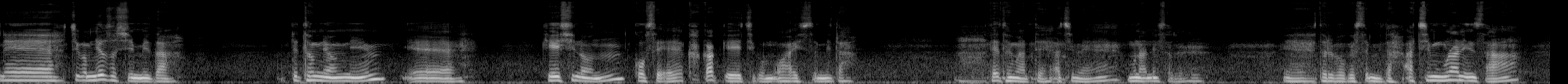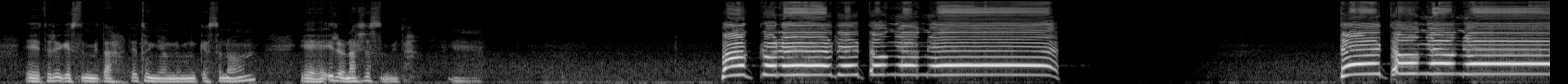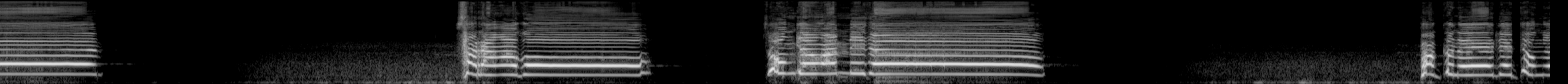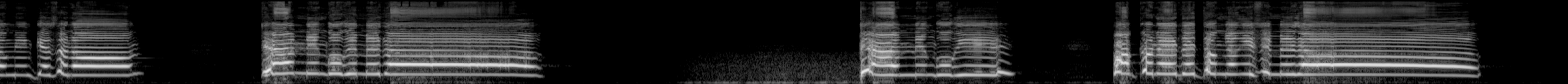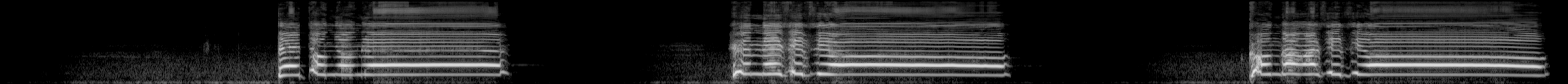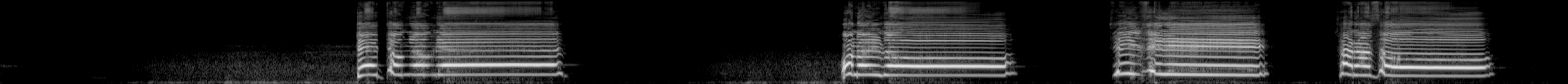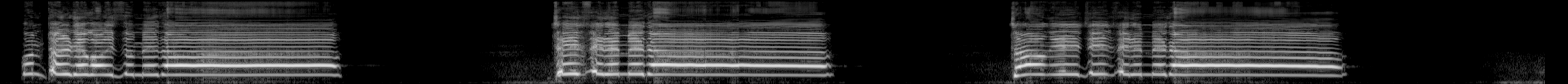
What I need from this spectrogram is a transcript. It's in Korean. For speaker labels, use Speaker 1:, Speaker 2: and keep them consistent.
Speaker 1: 네, 지금 6시입니다. 대통령님, 예, 계시는 곳에 가깝게 지금 와 있습니다. 아, 대통령한테 아침에 문안 인사를 예, 드려보겠습니다. 아침 문안 인사 예, 드리겠습니다. 대통령님께서는 예, 일어나셨습니다. 예. 박근혜 대통령님! 대통령님! 사랑하고 존경합니다! 박근혜 대통령님께서는 대한민국입니다! 대한민국이 박근혜 대통령이십니다. 대통령님 힘내십시오. 건강하십시오. 대통령님 오늘도 진실이 살아서 꿈틀대고 있습니다. 진실입니다. 정의 진실입니다.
